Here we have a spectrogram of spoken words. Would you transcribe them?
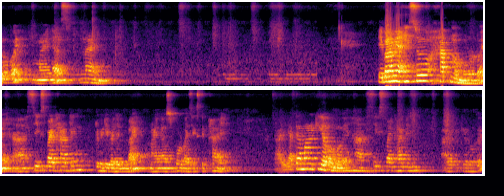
হ'বগৈ মাইনাছ নাইন এইবাৰ আমি আহিছোঁ সাত নম্বৰলৈ six by thirteen to be divided by minus four by sixty five আৰু ইয়াতে আমাৰ কি ছিক্স বাই থাৰ্টিন আৰু এইটো কি হ'বগৈ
